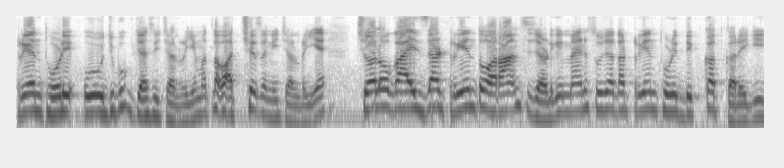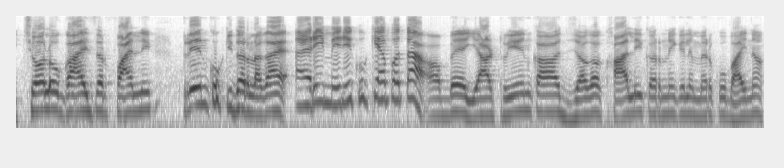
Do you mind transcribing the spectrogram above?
ट्रेन थोड़ी उजबुक जैसी चल रही है। मतलब अच्छे से नहीं चल रही है। चलो गाइस यार ट्रेन तो आराम से चढ़ गई। मैंने सोचा था ट्रेन थोड़ी दिक्कत करेगी। चलो गाइस यार फाइनली ट्रेन को किधर लगाए? अरे मेरे को क्या पता? अबे यार ट्रेन का जगह खाली करने के लिए मेरे को भाई ना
